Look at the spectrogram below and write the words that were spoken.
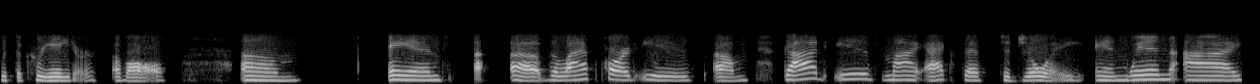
with the Creator of all. Um, and uh, uh, the last part is um, God is my access to joy, and when I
